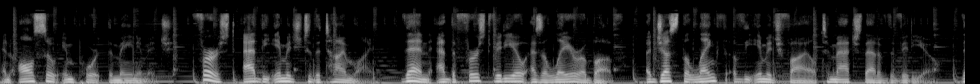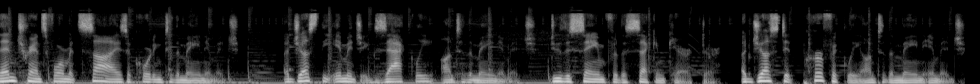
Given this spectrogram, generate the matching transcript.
and also import the main image. First, add the image to the timeline. Then add the first video as a layer above. Adjust the length of the image file to match that of the video. Then transform its size according to the main image. Adjust the image exactly onto the main image. Do the same for the second character. Adjust it perfectly onto the main image.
